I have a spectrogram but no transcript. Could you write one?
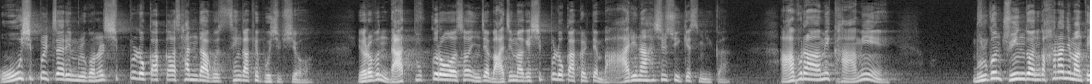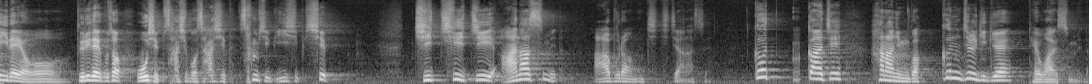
50불짜리 물건을 10불로 깎아 산다고 생각해 보십시오. 여러분 낯 부끄러워서 이제 마지막에 10불로 깎을 때 말이나 하실 수 있겠습니까? 아브라함이 감히 물건 주인도 아니고 하나님한테 이래요. 들이대고서 50, 45, 40, 30, 20, 10 지치지 않았습니다. 아브라함은 지치지 않았어요. 끝까지 하나님과 끈질기게 대화했습니다.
